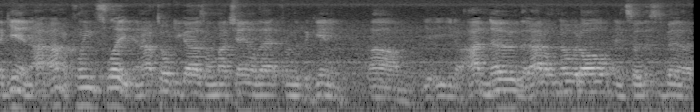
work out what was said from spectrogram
again I, i'm a clean slate and i've told you guys on my channel that from the beginning um, you, you know i know that i don't know it all and so this has been a,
